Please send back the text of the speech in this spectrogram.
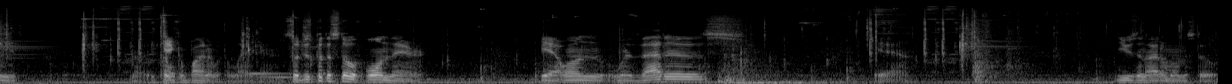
You? No, you can't combine it with the lantern. So just put the stove on there. Yeah, on where that is. Yeah. Use an item on the stove.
